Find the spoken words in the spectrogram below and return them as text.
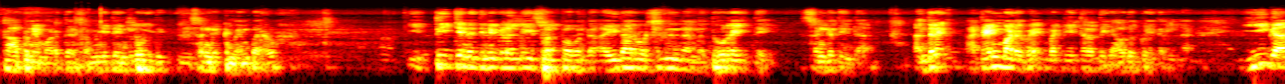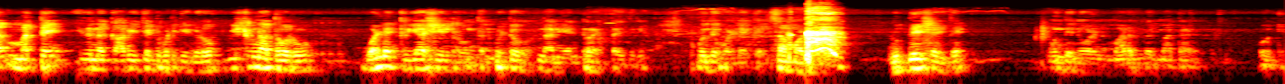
ಸ್ಥಾಪನೆ ಮಾಡ್ತಾರೆ ಸಮಯದಿಂದಲೂ ಇದು ಈ ಸಂಘಕ್ಕೆ ಮೆಂಬರು. ಇತ್ತೀಚಿನ ದಿನಗಳಲ್ಲಿ ಸ್ವಲ್ಪ ಒಂದು ಐದಾರು ವರ್ಷದಿಂದ ನನ್ನ ದೂರ ಇದ್ದೆ ಸಂಘದಿಂದ. ಅಂದ್ರೆ ಅಟೆಂಡ್ ಮಾಡುವೆ ಬಟ್ ಈ ಥರದ್ದು ಯಾವುದಕ್ಕೂ ಇದಿರಲಿಲ್ಲ. ಈಗ ಮತ್ತೆ ಇದನ್ನ ಕಾರ್ಯಚಟುವಟಿಕೆಗಳು ವಿಶ್ವನಾಥ್ ಅವರು ಒಳ್ಳೆ ಕ್ರಿಯಾಶೀಲರು ಅಂತ ನಾನು ಎಂಟರ್ ಆಗ್ತಾ ಇದ್ದೀನಿ. ಮುಂದೆ ಒಳ್ಳೆ ಕೆಲಸ ಮಾಡೋ ಉದ್ದೇಶ ಇದೆ. ಮುಂದೆ ನೋಡೋಣ ಮಾಡಿದ್ಮೇಲೆ ಮಾತಾಡೋಣ. ಓಕೆ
